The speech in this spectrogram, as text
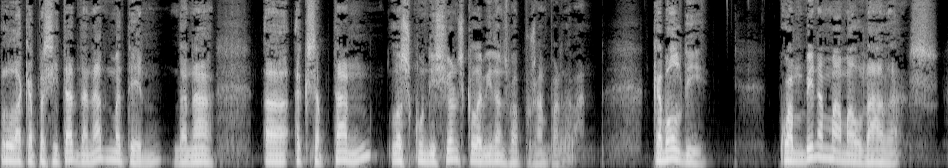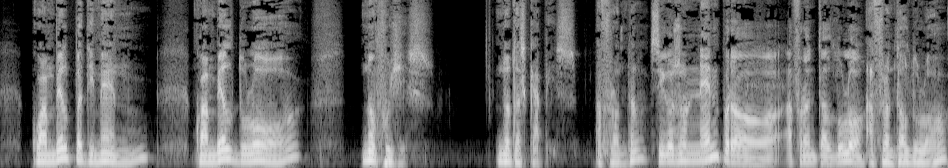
la capacitat d'anar admetent, d'anar eh, acceptant les condicions que la vida ens va posant per davant. Que vol dir, quan venen maldades, quan ve el patiment, quan ve el dolor, no fugis, no t'escapis, afronta'l. Sigues un nen, però afronta el dolor. Afronta el dolor,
